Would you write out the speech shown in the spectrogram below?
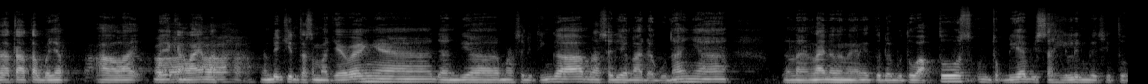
rata-rata banyak hal lain banyak yang lain lah. Ah, ah. yang dia cinta sama ceweknya dan dia merasa ditinggal merasa dia nggak ada gunanya dan lain-lain dan lain-lain. Itu dan butuh waktu untuk dia bisa healing dari situ.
